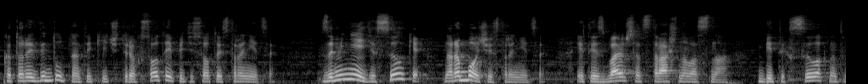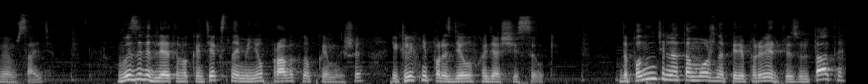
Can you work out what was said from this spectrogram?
которые ведут на такие 400 и 500 страницы. Замени эти ссылки на рабочие страницы, и ты избавишься от страшного сна, битых ссылок на твоем сайте. Вызови для этого контекстное меню правой кнопкой мыши и кликни по разделу «Входящие ссылки». Дополнительно там можно перепроверить результаты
